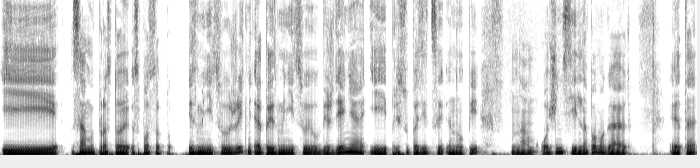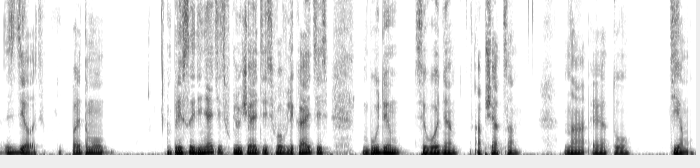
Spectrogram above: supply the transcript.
И самый простой способ изменить свою жизнь – это изменить свои убеждения, и пресуппозиции НЛП нам очень сильно помогают это сделать. Поэтому присоединяйтесь, включайтесь, вовлекайтесь. Будем сегодня общаться на эту тему.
